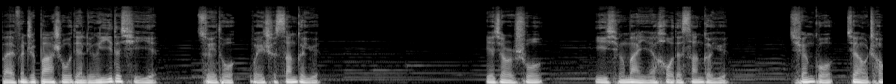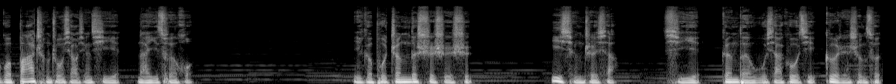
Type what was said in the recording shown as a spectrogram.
百分之八十五点零一的企业最多维持三个月。也就是说，疫情蔓延后的三个月。全国将有超过八成中小型企业难以存活。一个不争的事实是，疫情之下，企业根本无暇顾及个人生存。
